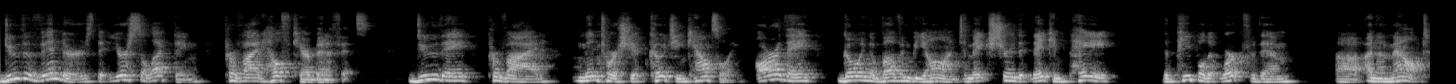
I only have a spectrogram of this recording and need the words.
Do the vendors that you're selecting provide healthcare benefits? Do they provide mentorship, coaching, counseling? Are they going above and beyond to make sure that they can pay the people that work for them uh, an amount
